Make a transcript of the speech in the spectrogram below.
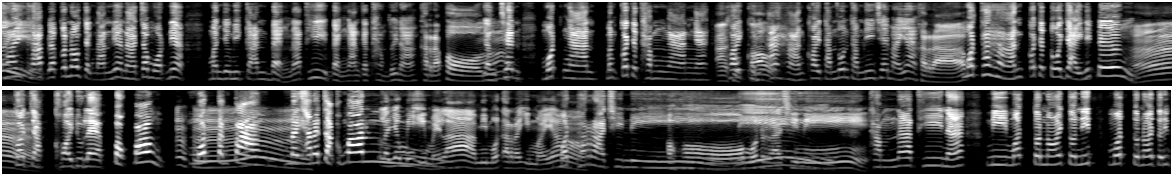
ยใช่ครับ แล้วก็นอกจากนั้นเนี่ยนะเจ้ามดเนี่ยมันยังมีการแบ่งหน้าที่แบ่งงานกันทำด้วยนะ ครับผมอย่างเช่น มดงานมันก็จะทำงานไงอ่าคอยถูกขต้นองอาหารคอยทำนู่นทำนี่ใช่ไหมอะครับ มดทหารก็จะตัวใหญ่นิดนึงอ่าก็จะคอยดูแลปกป้องอื้อหือมดต่างๆ ในอาณาจักรของมัน แล้วยังมีอีกไหมล่ะ มีมดอะไรอีกไหมอะมดพระราชินีโอ้โหมดราชินีทำหน้าที่นะ มีมดตัวน้อยตัวนิด มดตัวน้อยตัวนิด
